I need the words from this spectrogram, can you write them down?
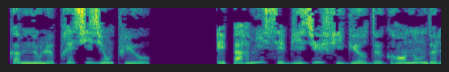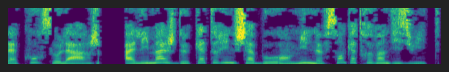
comme nous le précisions plus haut. Et parmi ces bisous figurent de grands noms de la course au large, à l'image de Catherine Chabot en 1998.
